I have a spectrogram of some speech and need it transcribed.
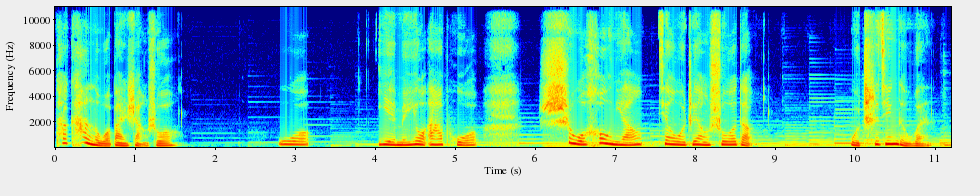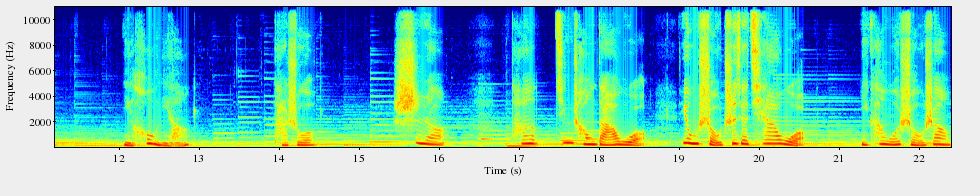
他看了我半晌，说：“我也没有阿婆，是我后娘叫我这样说的。”我吃惊的问：“你后娘？”他说：“是啊，她经常打我，用手指甲掐我。你看我手上、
